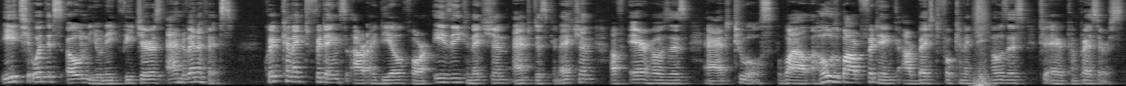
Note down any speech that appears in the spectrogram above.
each with its own unique features and benefits. Quick connect fittings are ideal for easy connection and disconnection of air hoses and tools, while hose barb fitting are best for connecting hoses to air compressors.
